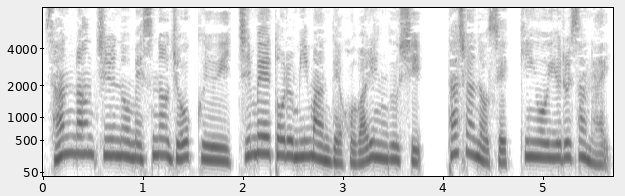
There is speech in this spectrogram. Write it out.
産卵中のメスの上空1メートル未満でホバリングし、他者の接近を許さない。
